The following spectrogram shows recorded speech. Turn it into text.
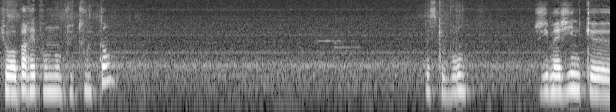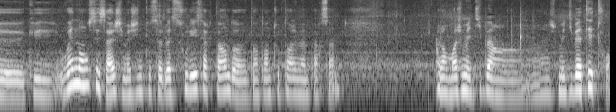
Je ne vais pas répondre non plus tout le temps. Parce que bon, j'imagine que. Ouais, non, c'est ça. J'imagine que ça doit saouler certains de- d'entendre tout le temps les mêmes personnes. Alors moi, je me dis, ben, je me dis, ben, tais-toi.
